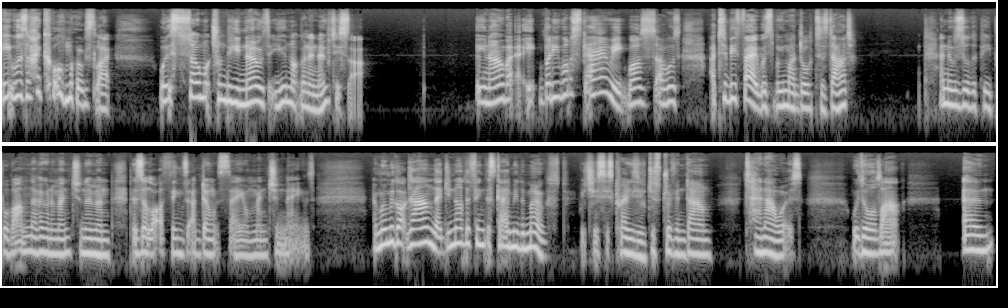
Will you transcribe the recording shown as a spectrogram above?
It was like almost like, well, it's so much under your nose that you're not going to notice that. You know, but it, but it was scary. It was. I was. Uh, to be fair, it was with my daughter's dad, and there was other people, but I'm never going to mention them. And there's a lot of things that I don't say or mention names. And when we got down there, do you know the thing that scared me the most? Which is this crazy. We've just driven down ten hours with all that. Um,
